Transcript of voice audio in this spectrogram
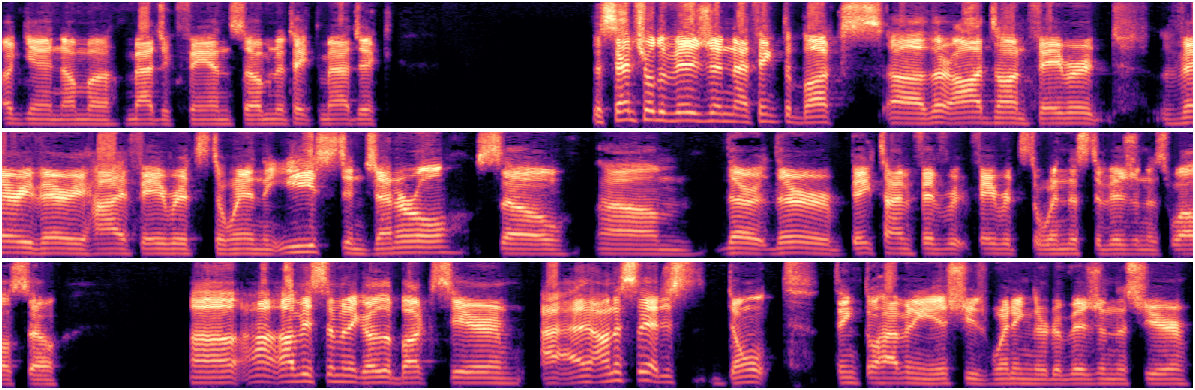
again, I'm a Magic fan, so I'm going to take the Magic. The Central Division, I think the Bucks, uh, they're odds-on favorite, very, very high favorites to win the East in general. So um, they're they're big-time favorite favorites to win this division as well. So uh, obviously, I'm going to go to the Bucks here. I, I honestly, I just don't think they'll have any issues winning their division this year.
